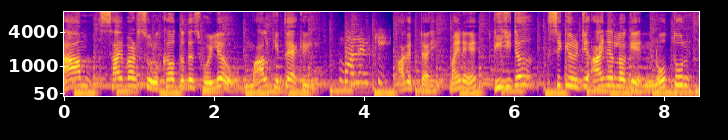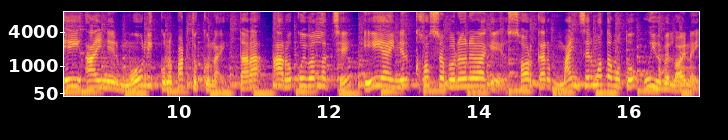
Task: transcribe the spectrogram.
নাম সাইবার সুরক্ষা অধ্যাদেশ হইলেও মাল কিন্তু একই। বলেন আগেরটাই। মানে ডিজিটাল সিকিউরিটি আইনের লগে নতুন এই আইনের মৌলিক কোনো পার্থক্য নাই। তারা আরও কইবার লাগছে এই আইনের খসড়া প্রণয়নের আগে সরকার মাইন্সের মতামত ওইভাবে লয় নাই।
